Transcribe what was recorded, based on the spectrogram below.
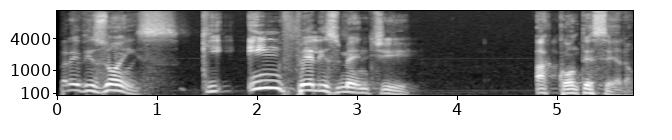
Previsões que infelizmente aconteceram.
